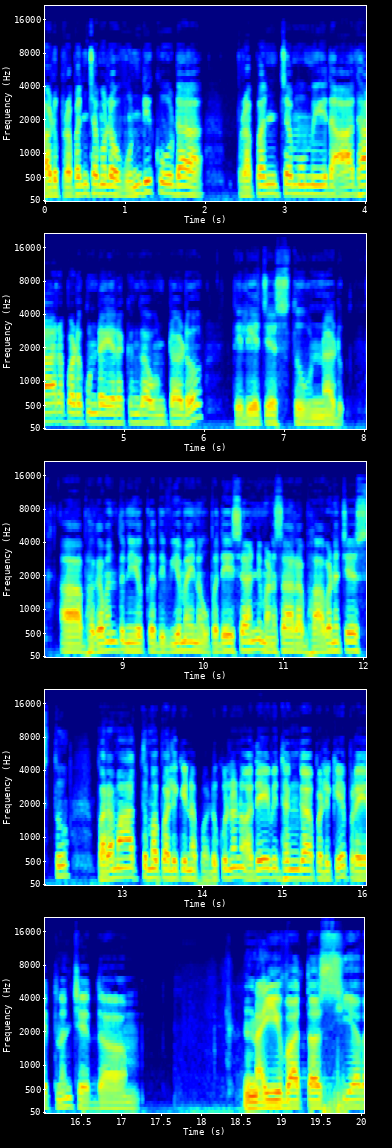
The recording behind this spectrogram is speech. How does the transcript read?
వాడు ప్రపంచములో ఉండి కూడా ప్రపంచము మీద ఆధారపడకుండా ఏ రకంగా ఉంటాడో తెలియచేస్తూ ఉన్నాడు. ఆ భగవంతుని యొక్క దివ్యమైన ఉపదేశాన్ని మనసారా భావన చేస్తూ పరమాత్మ పలికిన పలుకులను అదే విధంగా పలికే ప్రయత్నం చేద్దాం. నైవ తస్య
